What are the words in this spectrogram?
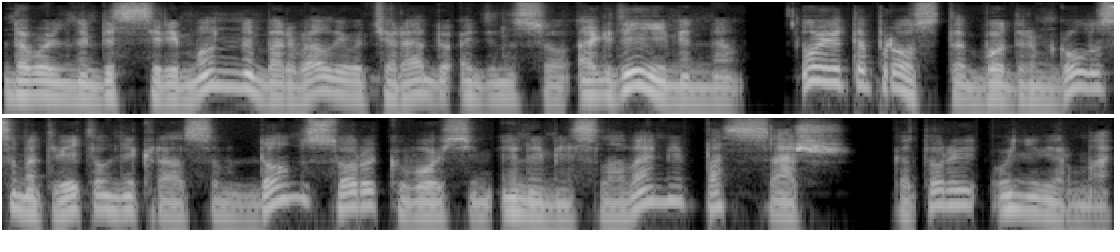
довольно бесцеремонно оборвал его тираду Одинцов. «А где именно?» «О, это просто», — бодрым голосом ответил Некрасов. «Дом 48, иными словами, пассаж» который универмаг.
